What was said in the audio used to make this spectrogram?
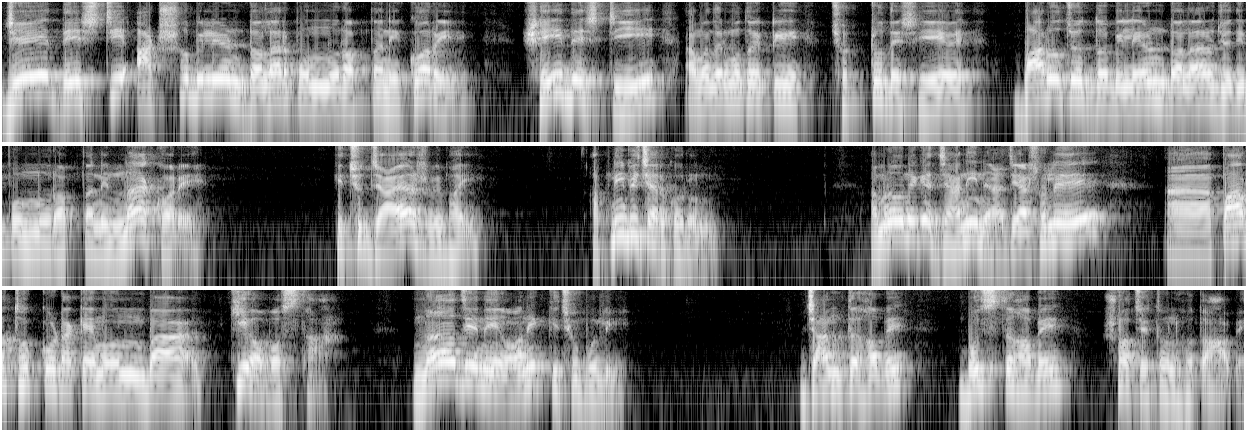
যে দেশটি আটশো বিলিয়ন ডলার পণ্য রপ্তানি করে, সেই দেশটি আমাদের মতো একটি ছোট্ট দেশে বারো চোদ্দ বিলিয়ন ডলার যদি পণ্য রপ্তানি না করে, কিছু যায় আসবে ভাই। আপনি বিচার করুন। আমরা অনেকে জানি না যে আসলে পার্থক্যটা কেমন বা কি অবস্থা। না জেনে অনেক কিছু বলি। জানতে হবে, বুঝতে হবে, সচেতন হতে হবে।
